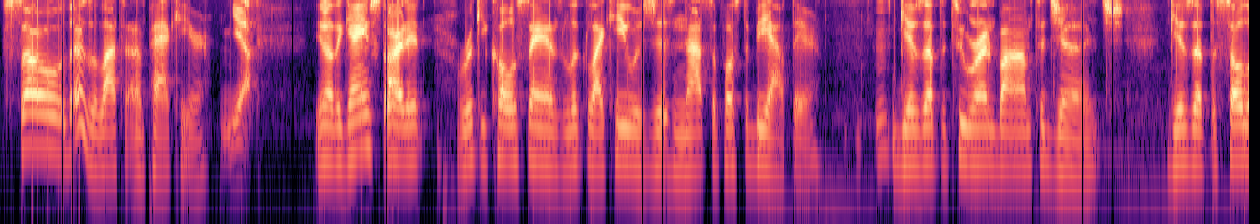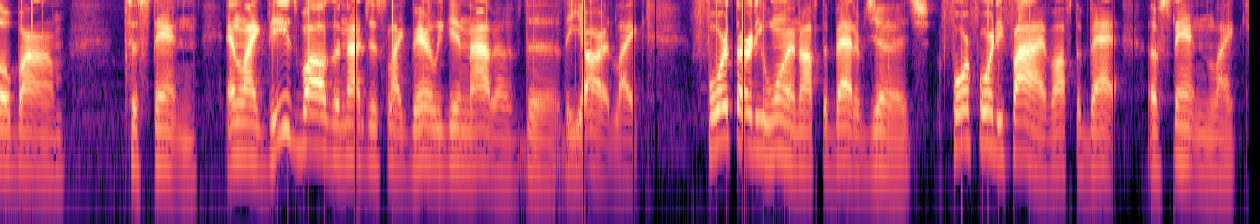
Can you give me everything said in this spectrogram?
So there's a lot to unpack here. Yeah. You know, the game started. Rookie Cole Sands looked like he was just not supposed to be out there. Mm-hmm. Gives up the two run bomb to Judge, gives up the solo bomb to Stanton. And like these balls are not just like barely getting out of the, the yard. Like 431 off the bat of Judge, 445 off the bat of Stanton. Like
